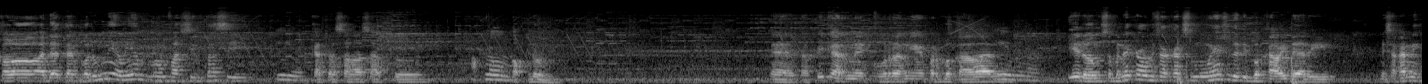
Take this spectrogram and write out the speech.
kalau ada ATM kondom ini namanya memfasilitasi iya kata salah satu oknum oknum nah tapi karena kurangnya perbekalan iya benar Iya dong, sebenarnya kalau misalkan semuanya sudah dibekali dari misalkan nih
